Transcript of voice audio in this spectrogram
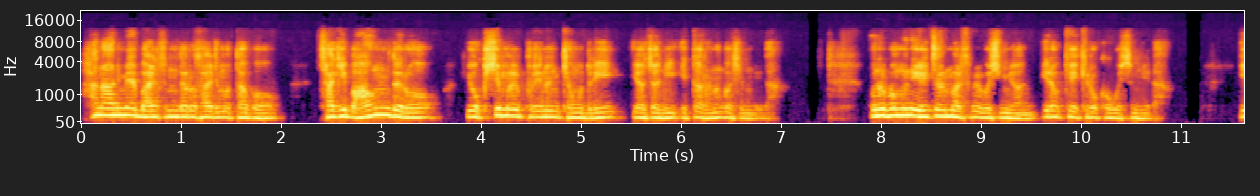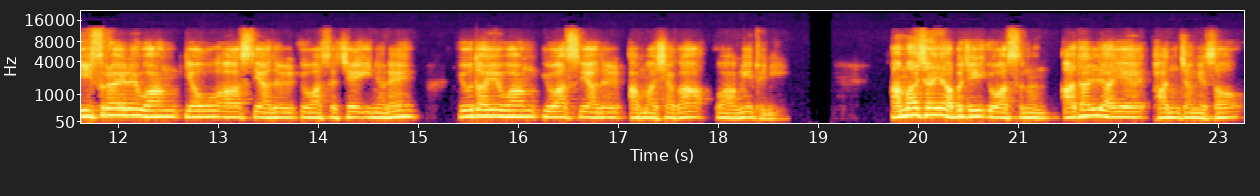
하나님의 말씀대로 살지 못하고 자기 마음대로 욕심을 부리는 경우들이 여전히 있다는 것입니다. 오늘 본문 1절 말씀해 보시면 이렇게 기록하고 있습니다. 이스라엘의 왕 여호아스의 아들 요아스 제2년에 유다의 왕 요아스의 아들 아마샤가 왕이 되니 아마샤의 아버지 요아스는 아달랴의 반정에서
